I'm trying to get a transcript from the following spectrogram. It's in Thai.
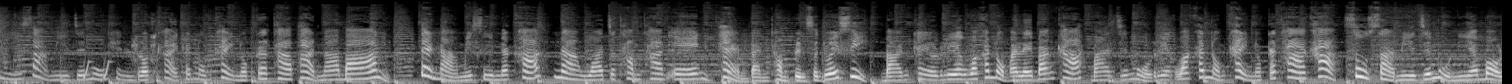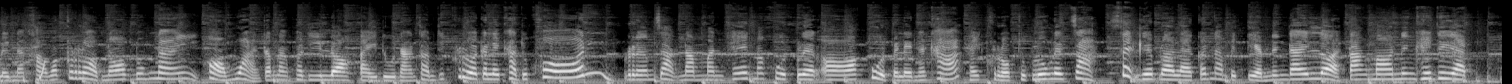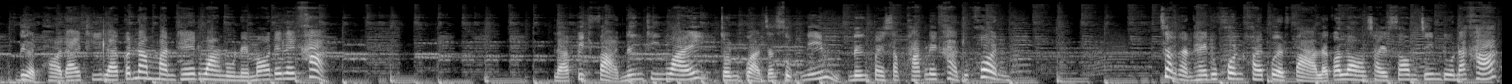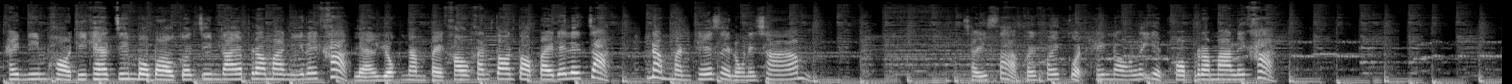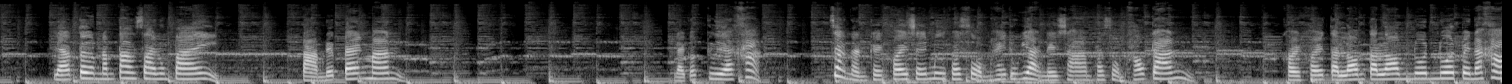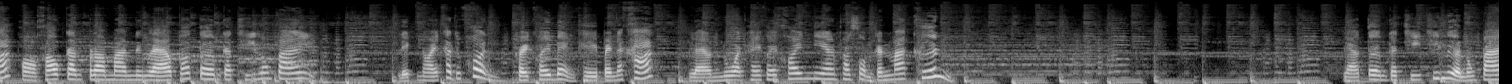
buenos เจ๊หมูเห็นรถขายขนมไข่นกกระทาผ่านหน้าบ้าน แต่นางไม่ซื้อนะคะ นางว่าจะทำทานเอง แถมดันทำเป็นซะด้วยสิ บ้านใครเรียกว่าขนมอะไรบ้างคะ บ้านเจ๊หมูเรียกว่าขนมไข่นกกระทาค่ะ สูตรสามีเจ๊หมูเนี้ยบอกเลยนะคะ ว่ากรอบนอกนุ่มใน หอมหวานกำลังพอดีลองไปดูนางทำที่ครัวกันเลยค่ะทุกคน เริ่มจากนำมันเทศมาขูดเปลือกออกขูดไปเลยนะคะ ให้ครบทุกลูกเลยจ้ะ เสร็จเรียบร้อยแล้วก็นำไปเตรียมนึ่งได้เลยตั้งหม้อนึ่งให้เดือด เดือดพอได้ที่แล้วก็นำมันเทศวางลงในหม้อได้เลยค่ะ แล้วปิดฝานึ่งทิ้งไว้ จนกว่าจะสุกนิ่ม นึ่งไปสักพักเลยค่ะทุกคน จากนั้นให้ทุกคนคอยเปิดฝาแล้วก็ลองใช้ซ่อมจิ้มดูนะคะ ให้นิ่มพอที่แค่จิ้มเบาๆก็จิ้มได้ประมาณนี้เลยค่ะ แล้วยกนำไปเข้าขั้นตอนต่อไปได้เลยจ้ะนำมันเทใส่ลงในชาม ใช้สากค่อยๆ กดให้น้องละเอียดพอประมาณเลยค่ะ แล้วเติมน้ำตาลทรายลงไป ตามด้วยแป้งมัน แล้วก็เกลือค่ะ จากนั้นค่อยๆ ใช้มือผสมให้ทุกอย่างในชามผสมเข้ากัน ค่อยๆ ตะล่อมตะล่อมนวดนวดๆ ไปนะคะ พอเข้ากันประมาณหนึ่งแล้วก็เติมกะทิลงไป เล็กน้อยค่ะทุกคน ค่อยๆ แบ่งเทไปนะคะ แล้วนวดให้ค่อยๆ เนียนผสมกันมากขึ้นแล้วเติมกะทิที่เหลือลงไป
